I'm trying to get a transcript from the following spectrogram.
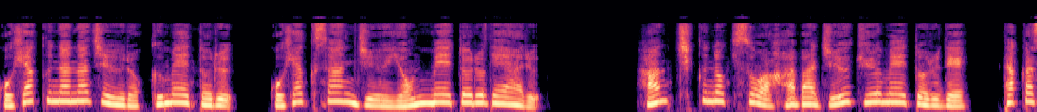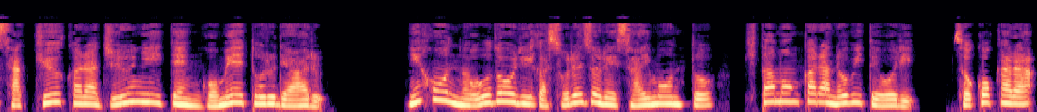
576メートル、534メートルである。半築の基礎は幅19メートルで、高さ9から12.5メートルである。2本の大通りがそれぞれ西門と北門から伸びており、そこから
